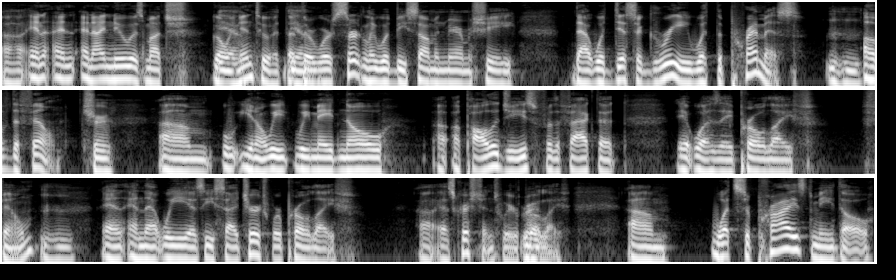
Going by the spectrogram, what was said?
uh, and and and I knew as much going Yeah. into it that Yeah. there were certainly would be some in Miramichi that would disagree with the premise Mm-hmm. of the film Sure. um, you know, we we made no uh, apologies for the fact that it was a pro-life film, Mm-hmm. and and that we as Eastside Church were pro-life uh, as Christians. We were pro-life. Um, what surprised me though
